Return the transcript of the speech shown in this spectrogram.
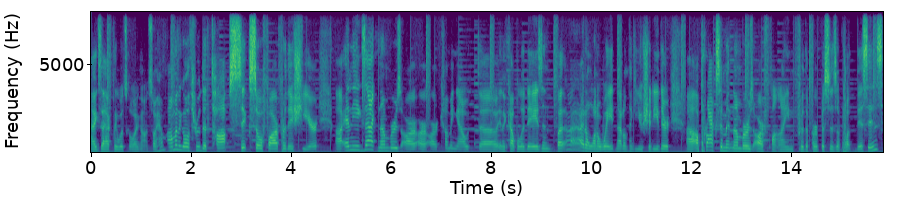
exactly what's going on. So, I'm, I'm going to go through the top six so far for this year, uh, and the exact numbers are, are, are coming out uh, in a couple of days. And but I don't want to wait, and I don't think you should either. Uh, approximate numbers are fine for the purposes of what this is.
